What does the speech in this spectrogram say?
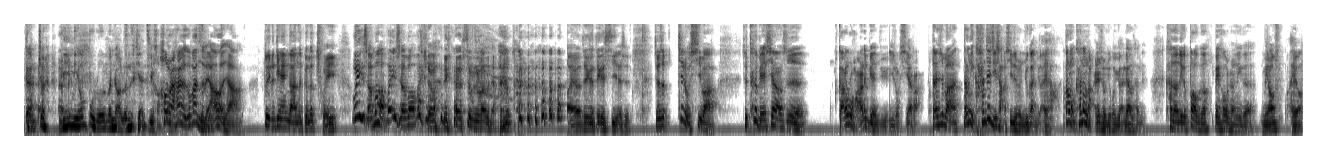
这这黎明不如文兆伦的演技好。后面还有个万梓良，好像 对着电线杆子跟他锤，为什么？为什么？为什么？你看是不是万梓良？哎呀，这个这个戏也是，就是这种戏吧，就特别像是。刚入行的编剧一种写法，但是吧，等你看这几场戏的时候，你就感觉，哎呀，当我看到哪儿的时候，就会原谅他呢。看到那个豹哥背后上那个米老鼠，哎呦，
